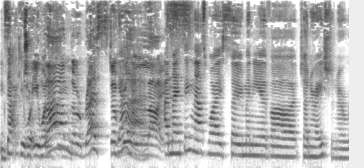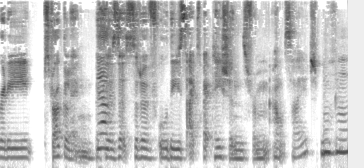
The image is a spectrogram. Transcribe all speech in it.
exactly what you want to do. the rest of your life. And I think that's why so many of our generation are really struggling Yeah. because it's sort of all these expectations from outside. Mm-hmm.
